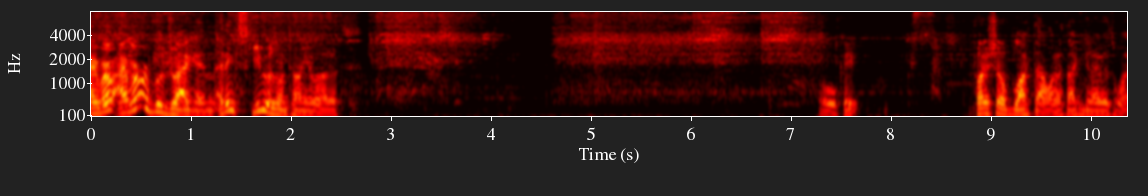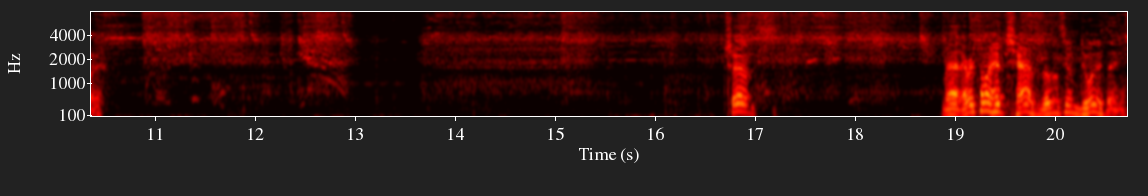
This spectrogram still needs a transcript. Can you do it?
I remember, I remember Blue Dragon. I think Ski was on telling you about it. Okay. Probably should have blocked that one if I can get out of his way. Chance. Man, every time I hit chance, it doesn't seem to do anything.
